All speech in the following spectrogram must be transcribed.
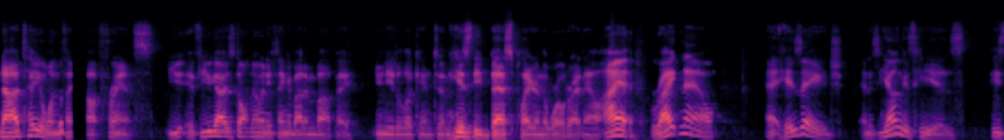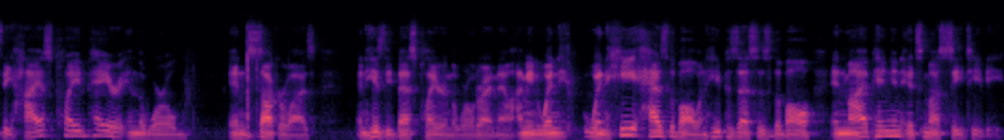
now, I'll tell you one thing about France. You, if you guys don't know anything about Mbappe, you need to look into him. He is the best player in the world right now. I right now, at his age and as young as he is, he's the highest played player in the world in soccer wise, and he's the best player in the world right now. I mean, when when he has the ball, when he possesses the ball, in my opinion, it's must see TV.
